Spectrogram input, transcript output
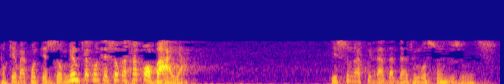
Porque vai acontecer o mesmo que aconteceu com essa cobaia. Isso não é cuidar das emoções dos outros.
